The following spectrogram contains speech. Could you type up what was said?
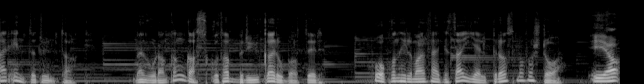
er intet unntak. Men hvordan kan Gassco ta bruk av roboter? Håkon Hillemar Ferkestad hjelper oss med å forstå. Ja,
